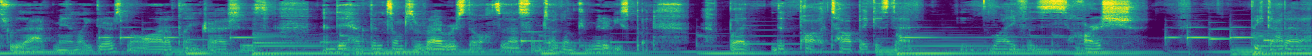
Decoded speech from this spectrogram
through that man. Like there's been a lot of plane crashes and there have been some survivors though so that's what i'm talking on communities but but the topic is that life is harsh. We gotta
